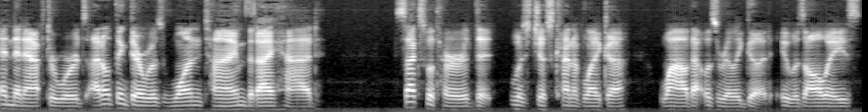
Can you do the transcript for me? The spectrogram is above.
and then afterwards i don't think there was one time that i had sex with her that was just kind of like a wow, that was really good. It was always,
